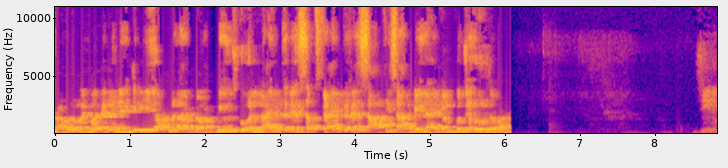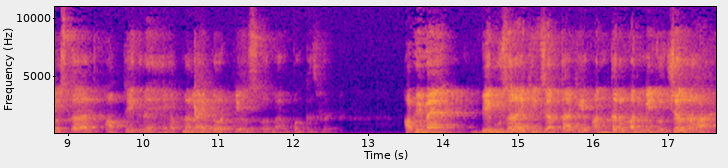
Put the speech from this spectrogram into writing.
खबरों में बने रहने के लिए अपना डॉट न्यूज़ को लाइक करें, सब्सक्राइब करें, साथ ही साथ बेल आइकन को ज़रूर दबाएँ। जी, नमस्कार। आप देख रहे हैं अपना लाइव डॉट न्यूज़ और मैं हूँ पंकज भट्ट। अभी मैं बेगूसराय की जनता के अंतर मन में जो चल रहा है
